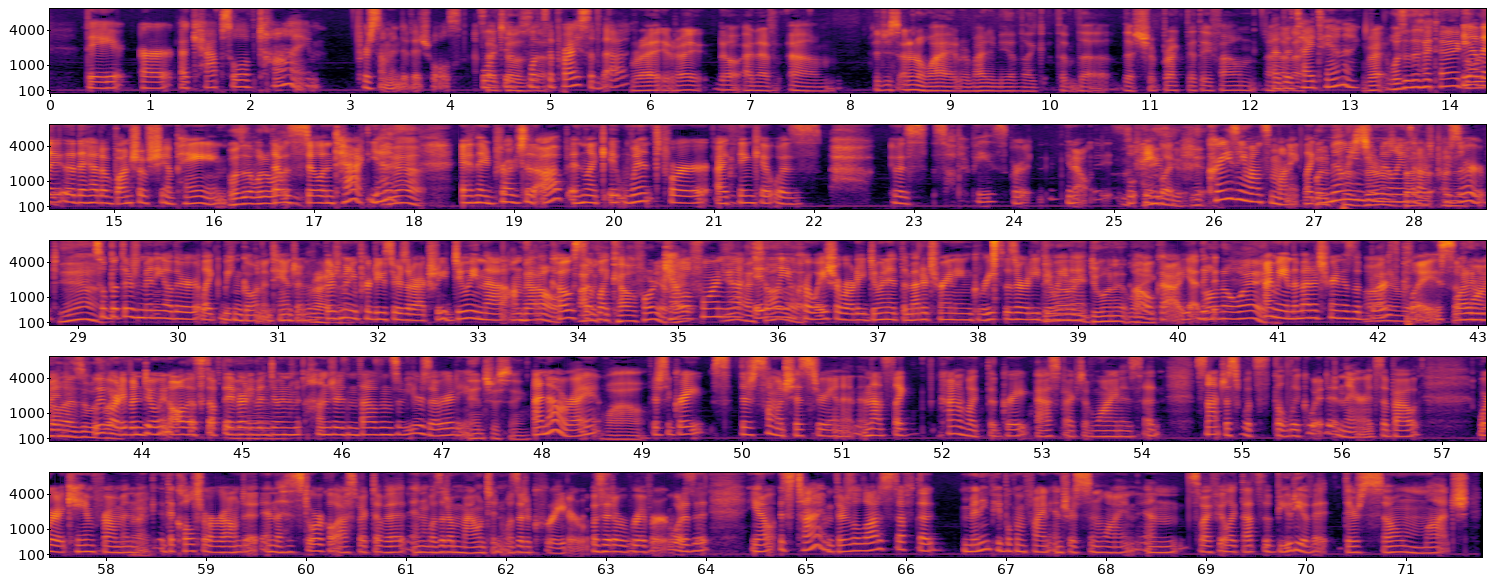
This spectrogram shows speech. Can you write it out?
They are a capsule of time for some individuals. what like do- those, what's uh, the price of that? Right, right. No, and I've um, it just I don't know why it reminded me of like the the, the shipwreck that they found. Uh, the on a- Titanic. Right. Was it the Titanic? Yeah, they it- they had a bunch of champagne. Was that what it that was? That was still intact. Yes. Yeah. And they drugged it up and like it went for I think it was it was Sotheby's or you know England. yeah. Crazy amounts of money. Like But millions and millions of dollars better under- preserved. yeah. So but there's many other like we can go on a tangent. Right, there's many producers that are actually doing that on Now, the coast of like California, right? California, Yeah, Italy and. Croatia were already doing it. The Mediterranean, Greece was already They doing already it. doing it, oh god, yeah. Oh, no way. I mean, the Mediterranean is the oh, re- birthplace well, I of didn't wine. realize it was We've already been doing all that stuff. They've already been doing hundreds and thousands of years already. Interesting. I know, right? Wow. There's a great, there's so much history in it, and that's like kind of like the great aspect of wine is that it's not just what's the liquid in there; it's about where it came from and Right. the, the culture around it and the historical aspect of it. And was it a mountain? Was it a crater? Was it a river? What is it? You know, it's time. There's a lot of stuff that many people can find interest in wine, and so I feel like that's the beauty of it. There's so much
